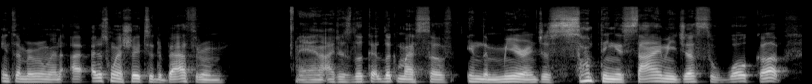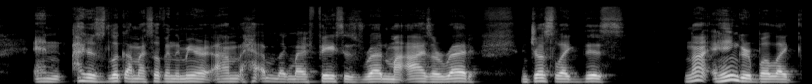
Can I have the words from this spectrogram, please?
into my room and I, I just went straight to the bathroom. And I just look at look at myself in the mirror and just something inside me just woke up. And I just look at myself in the mirror. I'm, like my face is red, my eyes are red, and just like this, not anger, but like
